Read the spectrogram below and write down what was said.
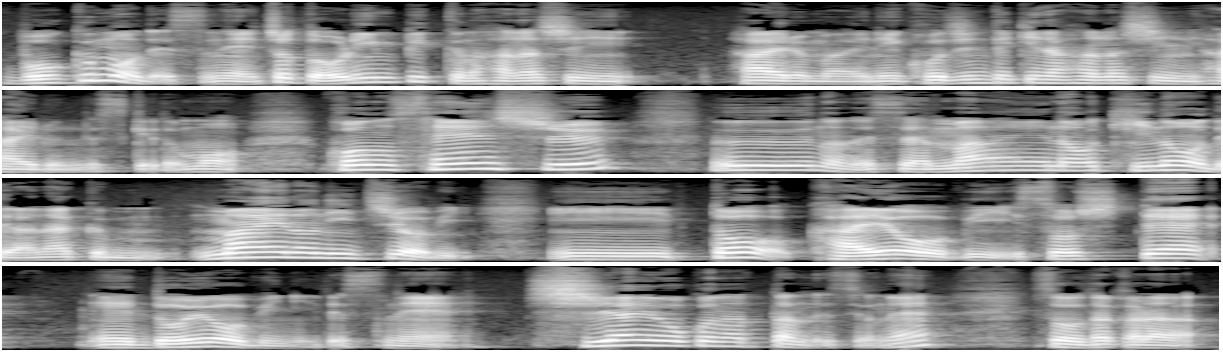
僕もですね、ちょっとオリンピックの話に入る前に個人的な話に入るんですけども、この先週のですね、前の昨日ではなく、前の日曜日と火曜日、そして、土曜日にですね、試合を行ったんですよね。そう、だから、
